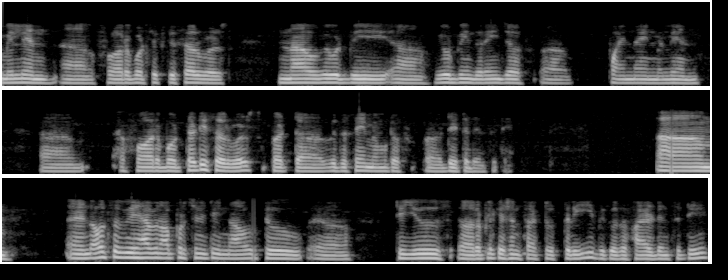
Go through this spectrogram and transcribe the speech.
million uh, for about 60 servers. Now we would be uh, we would be in the range of uh, 0.9 million um, for about 30 servers, but with the same amount of data density. Um, and also we have an opportunity now to uh, to use uh, replication factor 3 because of higher density.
